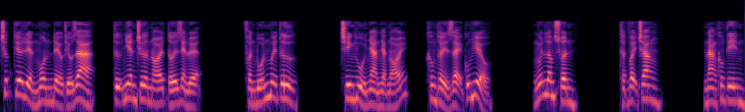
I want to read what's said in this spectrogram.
trước kia liền môn đều thiếu ra, tự nhiên chưa nói tới rèn luyện. Phần 44 Trinh Hủ nhàn nhạt nói, không thầy dạy cũng hiểu. Nguyễn Lâm Xuân Thật vậy chăng? Nàng không tin.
